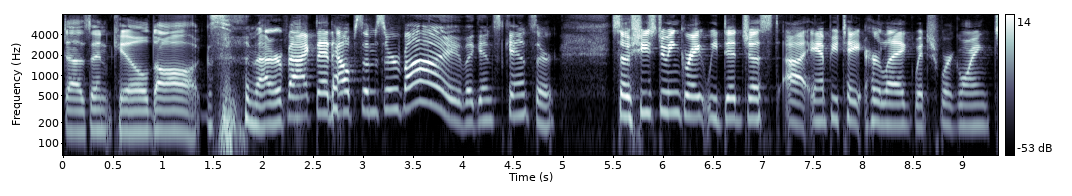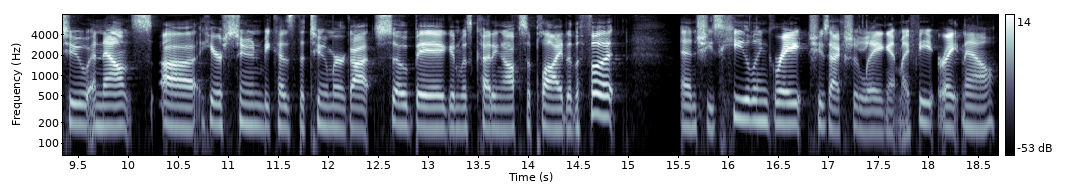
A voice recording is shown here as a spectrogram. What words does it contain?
doesn't kill dogs. Matter of fact, it helps them survive against cancer. So she's doing great. We did just uh, amputate her leg, which we're going to announce uh, here soon because the tumor got so big and was cutting off supply to the foot. And she's healing great. She's actually laying at my feet right now.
